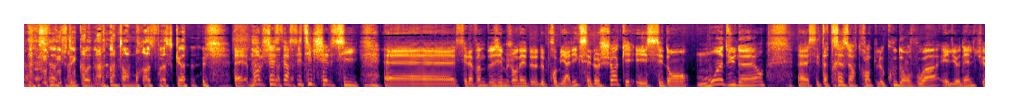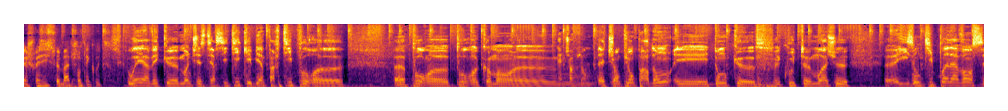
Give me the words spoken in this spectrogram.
je déconne, on t'embrasse, Pascal. Euh, Manchester City, Chelsea, euh, c'est la 22e journée de, de Première Ligue, c'est le choc et c'est dans moins d'une heure. Euh, c'est à 13h30 le coup d'envoi. Et Lionel, tu as choisi ce match, on t'écoute. Ouais, avec euh, Manchester City qui est bien parti pour pour euh, pour comment euh, Être champion. Être champion, pardon. Et donc, euh, pff, écoute, moi je euh, ils ont 10 points d'avance.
